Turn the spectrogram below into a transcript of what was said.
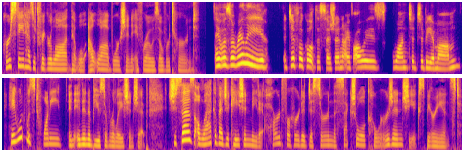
Her state has a trigger law that will outlaw abortion if Roe is overturned. It was a really a difficult decision. I've always wanted to be a mom. Haywood was 20 and in an abusive relationship. She says a lack of education made it hard for her to discern the sexual coercion she experienced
